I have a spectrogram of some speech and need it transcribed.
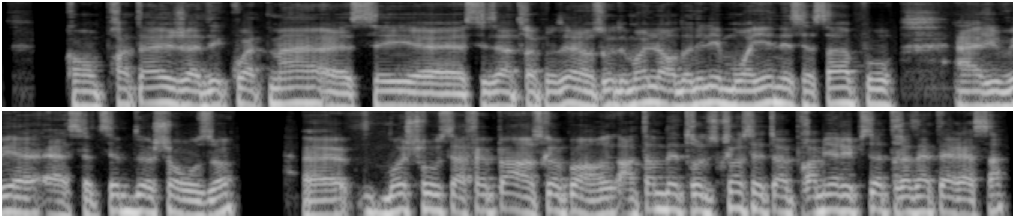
qu'on protège adéquatement euh, ces, euh, ces entreprises. On de moins leur donner les moyens nécessaires pour arriver à, ce type de choses-là. Euh, moi, je trouve que ça fait pas, en tout cas, en termes d'introduction, c'est un premier épisode très intéressant.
